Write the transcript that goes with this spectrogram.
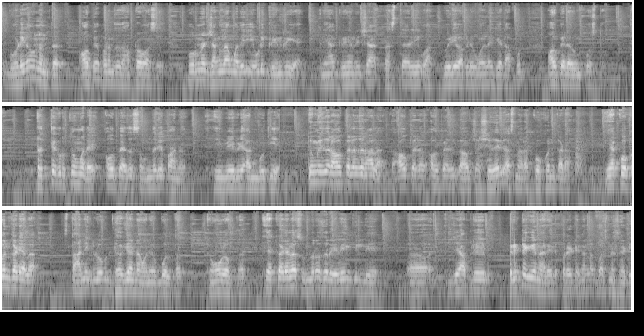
तर घोडेगाव नंतर औप्यापर्यंतचा हा प्रवास आहे. पूर्ण जंगलामध्ये एवढी ग्रीनरी आहे आणि ह्या ग्रीनरीच्या रस्त्याने वा वेडी वाकडे वळणे घेत आपण आवप्याला येऊन पोचतो प्रत्येक ऋतूमध्ये औप्याचं सौंदर्य पाहणं ही वेगळी अनुभूती आहे. तुम्ही जर औप्याला जर आला तर औप्याला औप्या गावच्या शेजारीच असणारा कोकण कडा या कोकण कड्याला स्थानिक लोक ढग या नावाने बोलतात किंवा ओळखतात. या कड्याला सुंदर असं रेलिंग किल्ली आहे. जे आपले पर्यटक येणार आहेत पर्यटकांना बसण्यासाठी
